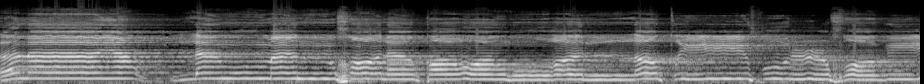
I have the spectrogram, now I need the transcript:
ألا يعلم من خلق وهو اللطيف الخبير.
